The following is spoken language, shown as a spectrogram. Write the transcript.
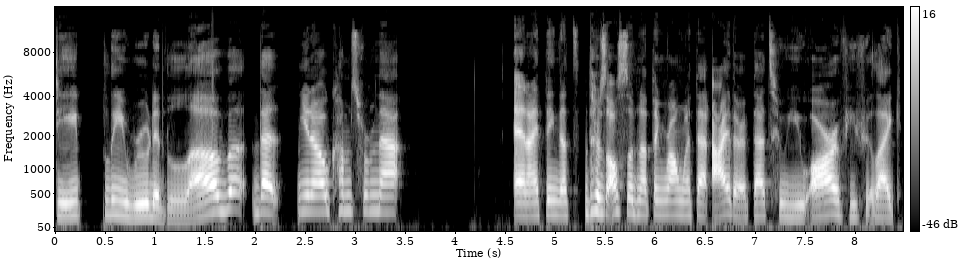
deeply rooted love that, you know, comes from that. And I think that's there's also nothing wrong with that either. If that's who you are, if you feel like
